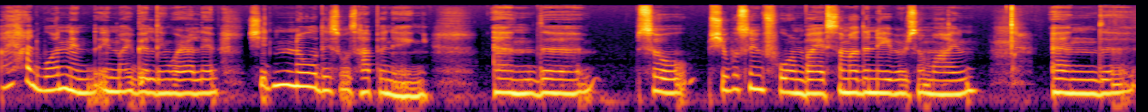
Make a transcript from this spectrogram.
I had one in in my building where I live. She didn't know this was happening, and uh, so she was informed by some other neighbors of mine, and uh,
